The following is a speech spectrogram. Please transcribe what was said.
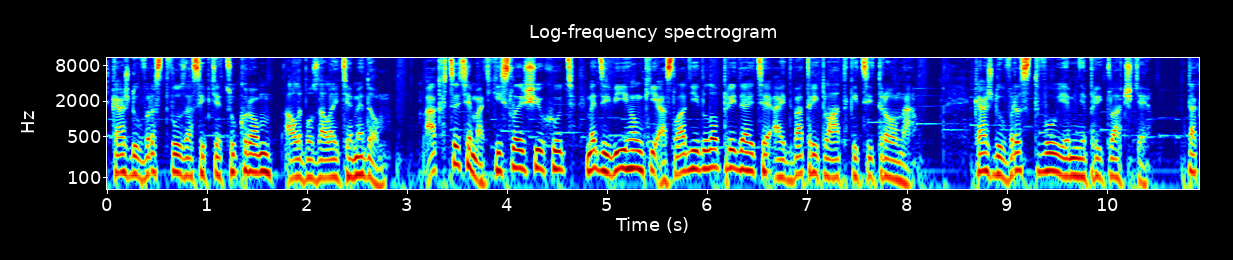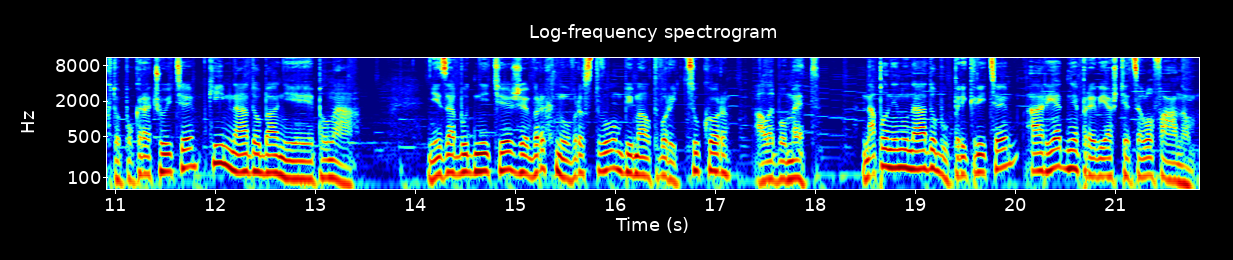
Každú vrstvu zasypte cukrom alebo zalejte medom. Ak chcete mať kyslejšiu chuť, medzi výhonky a sladidlo pridajte aj 2-3 plátky citróna. Každú vrstvu jemne pritlačte. Takto pokračujte, kým nádoba nie je plná. Nezabudnite, že vrchnú vrstvu by mal tvoriť cukor alebo med. Naplnenú nádobu prikryte a riadne previažte celofánom.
